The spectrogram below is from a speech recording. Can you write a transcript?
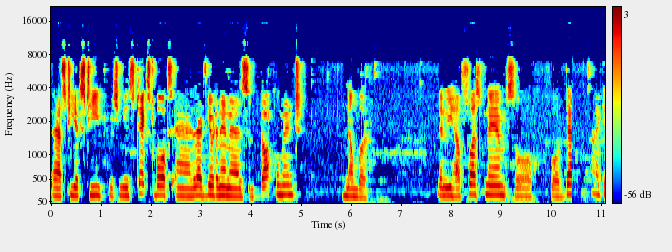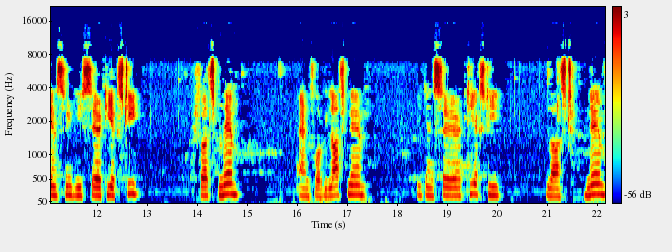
as txt which means text box and let's give it a name as document number. Then we have first name so for that I can simply say txt first name and for the last name we can say txt last name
